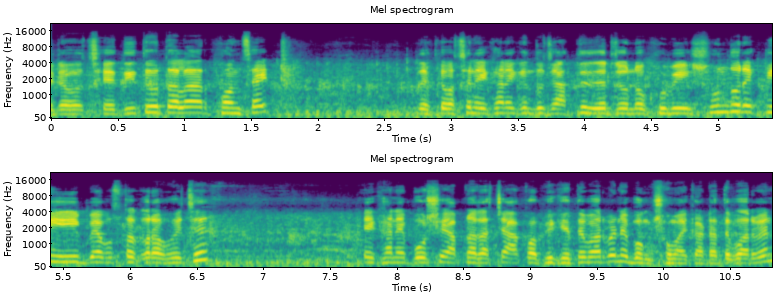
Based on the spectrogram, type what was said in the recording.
এটা হচ্ছে দ্বিতীয় তলার সাইট দেখতে পাচ্ছেন, এখানে কিন্তু যাত্রীদের জন্য খুবই সুন্দর একটি ব্যবস্থা করা হয়েছে। এখানে বসে আপনারা চা, কফি খেতে পারবেন এবং সময় কাটাতে পারবেন।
